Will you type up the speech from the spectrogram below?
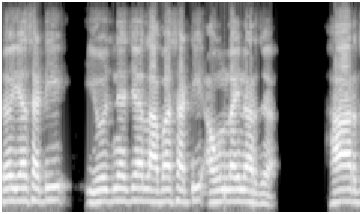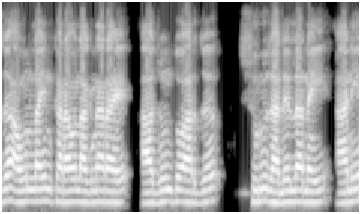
तर यासाठी योजनेच्या लाभासाठी ऑनलाईन अर्ज. हा अर्ज ऑनलाईन करावा लागणार आहे. अजून तो अर्ज सुरू झालेला नाही आणि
